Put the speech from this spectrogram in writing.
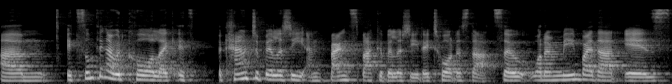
um, it's something I would call like it's accountability and bounce back ability. They taught us that. So what I mean by that is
